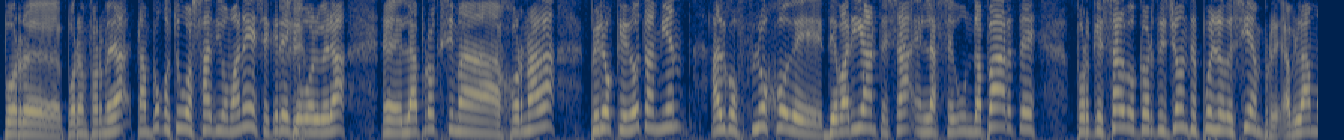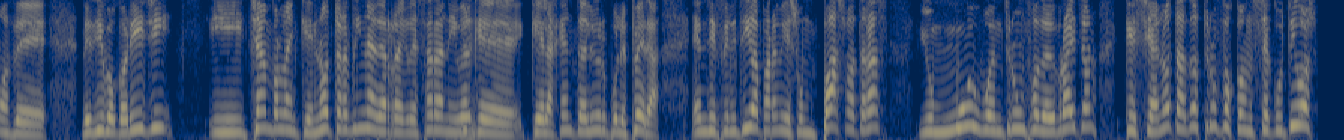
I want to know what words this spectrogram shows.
por, eh, por enfermedad. Tampoco estuvo Sadio Mané, se cree Sí. que volverá eh, la próxima jornada, pero quedó también algo flojo de, de variantes ya en la segunda parte, porque salvo Curtis Jones, después lo de siempre. Hablamos de, de Divo Corigi y Chamberlain que no termina de regresar a nivel que, que la gente de Liverpool espera. En definitiva, para mí es un paso atrás y un muy buen triunfo del Brighton que se anota dos triunfos consecutivos,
